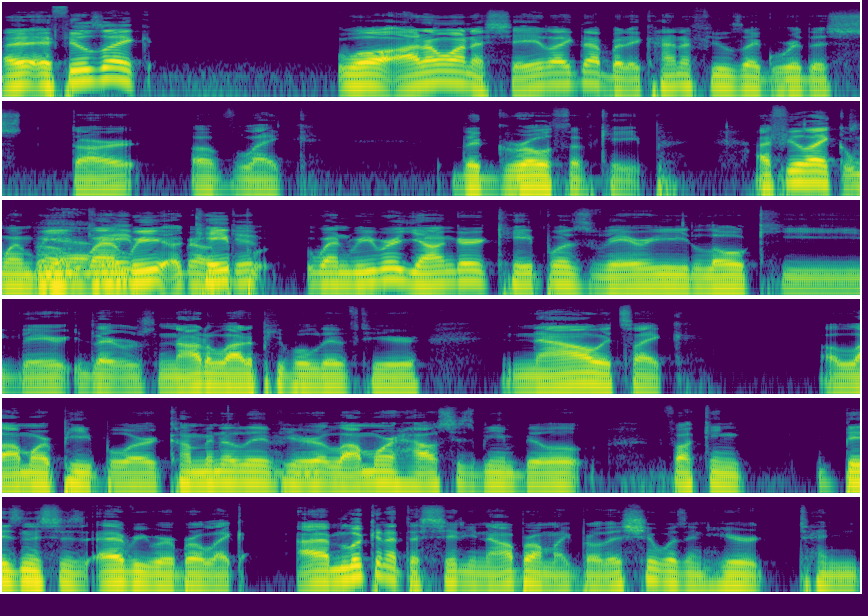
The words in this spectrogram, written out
I, it feels like, well, I don't want to say it like that, but it kind of feels like we're the start of like the growth of Cape. I feel like when we Bro, when Cape- we uh, bro, Cape give- when we were younger, Cape was very low key. Very there was not a lot of people lived here. Now it's like a lot more people are coming to live here. A Mhm. lot more houses being built. Fucking businesses everywhere, bro. Like I'm looking at the city now, bro. I'm like, bro, this shit wasn't here 10,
